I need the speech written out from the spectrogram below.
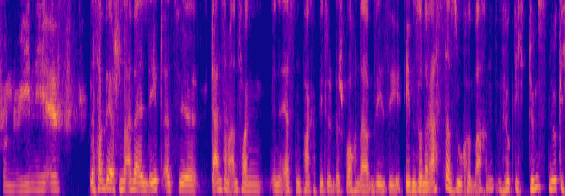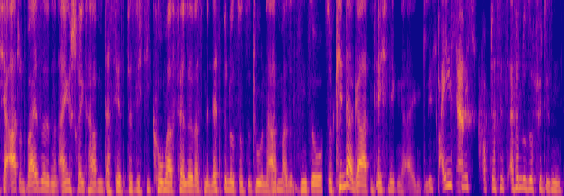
von Rini ist. Das haben wir ja schon einmal erlebt, als wir ganz am Anfang in den ersten paar Kapiteln besprochen haben, wie sie eben so eine Rastersuche machen, wirklich dümmstmögliche Art und Weise dann eingeschränkt haben, dass jetzt plötzlich die Koma-Fälle was mit Netzbenutzung zu tun haben. Also das sind so, so Kindergartentechniken eigentlich. Ich weiß Ja. nicht, ob das jetzt einfach nur so für diesen,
